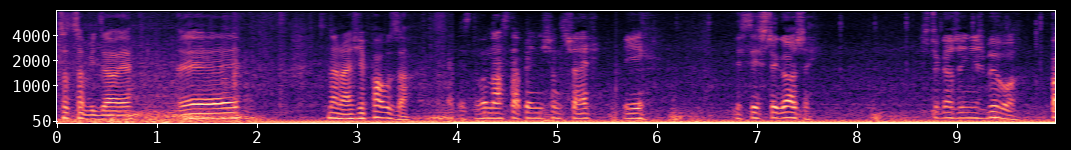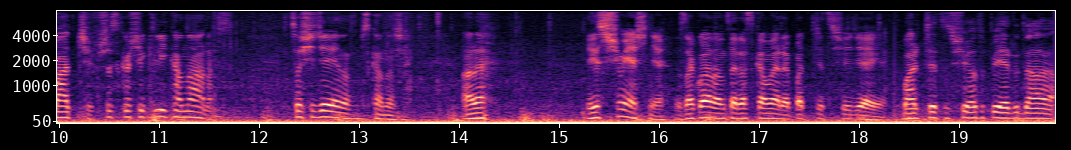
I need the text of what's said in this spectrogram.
Co co widzowie? Yy, na razie pauza. Jest 12.56 i jest jeszcze gorzej. Jeszcze gorzej niż było. Patrzcie, wszystko się klika naraz. Co się dzieje na tym skanerze? Ale jest śmiesznie. Zakładam teraz kamerę, patrzcie co się dzieje. Patrzcie co się odpierdala.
